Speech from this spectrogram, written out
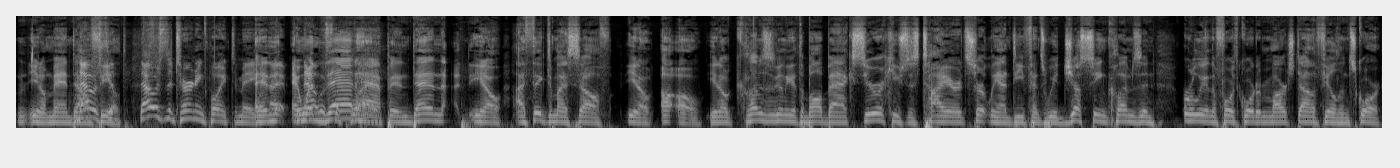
you know, man That downfield. the, that was the turning point to me. And, I- and when the that play. happened, then you know I think to myself, you know, uh oh, you know, Clemson's going to get the ball back. Syracuse is tired, certainly on defense. We had just seen Clemson early in the fourth quarter march down the field and score.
